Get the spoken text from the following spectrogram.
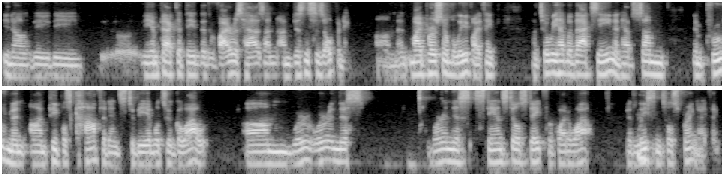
you know, the the the impact that the, that the virus has on, on businesses opening. Um, and my personal belief, I think, until we have a vaccine and have some improvement on people's confidence to be able to go out, um, we're we're in this we're in this standstill state for quite a while, at mm-hmm. least until spring, I think.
